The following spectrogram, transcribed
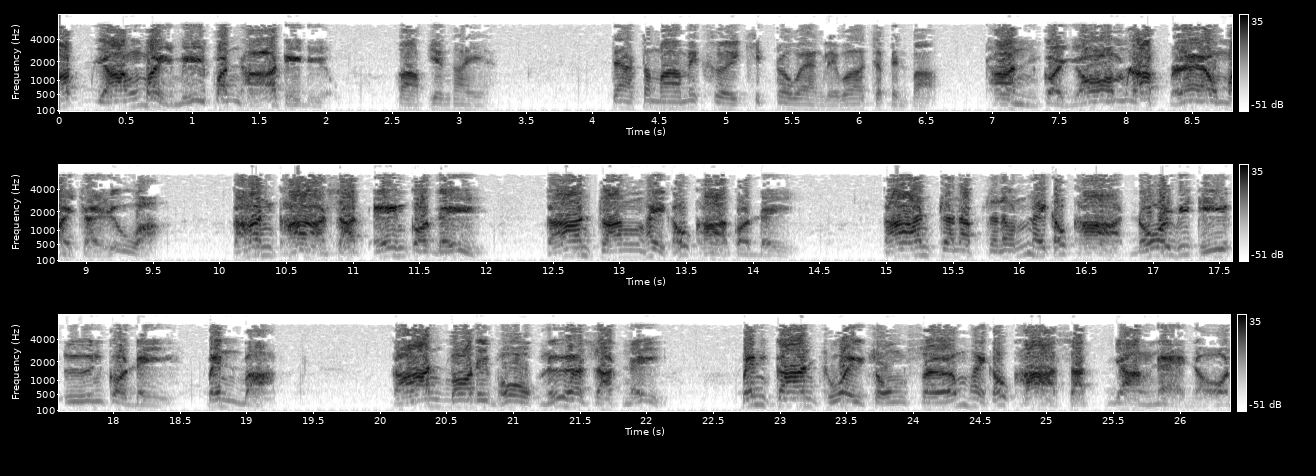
าปอย่างไม่มีปัญหาทีเดียว บาปยังไงอะแต่อาตมาไม่เคยคิดระแวงเลยว่าจะเป็นบาป ท่านก็ยอมรับแล้วไม่ใช่หรือว่า การฆ่าสัตว์เองก็ดี การสั่งให้เขาฆ่าก็ดี การสนับสนุนให้เขาฆ่าโดยวิธีอื่นก็ดี เป็นบาป การบริโภคเนื้อสัตว์นี้ เป็นการช่วยส่งเสริมให้เขาฆ่าสัตว์อย่างแน่นอน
